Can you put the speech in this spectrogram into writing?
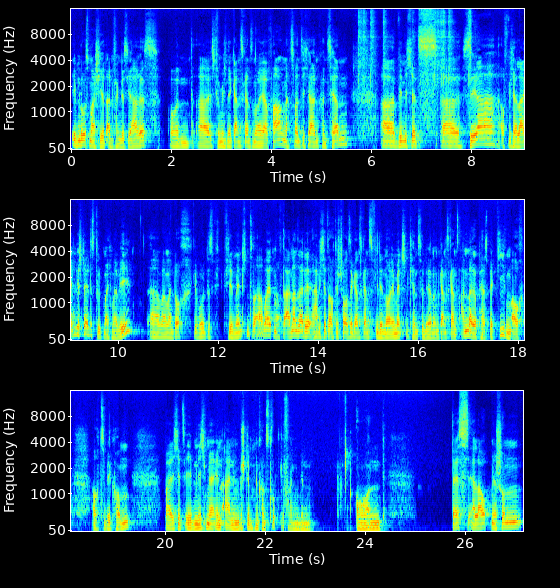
eben losmarschiert Anfang des Jahres und äh, ist für mich eine ganz, ganz neue Erfahrung. Nach 20 Jahren Konzernen äh, bin ich jetzt äh, sehr auf mich allein gestellt. Es tut manchmal weh, weil man doch gewohnt ist, mit vielen Menschen zu arbeiten. Auf der anderen Seite habe ich jetzt auch die Chance, ganz, ganz viele neue Menschen kennenzulernen und ganz, ganz andere Perspektiven auch, auch zu bekommen weil ich jetzt eben nicht mehr in einem bestimmten Konstrukt gefangen bin. Und das erlaubt mir schon,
